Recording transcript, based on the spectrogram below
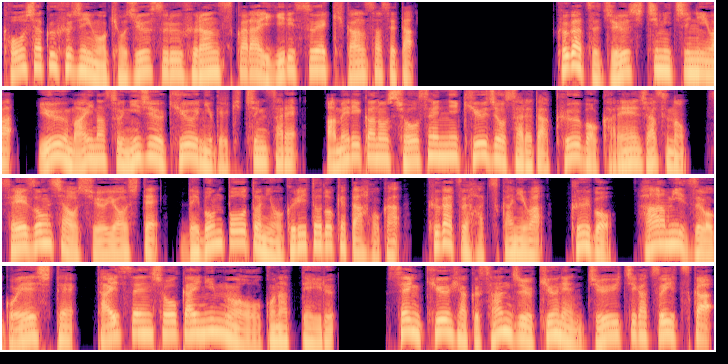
公爵夫人を居住するフランスからイギリスへ帰還させた。9月17日には U-29 に撃沈され、アメリカの商船に救助された空母カレージャスの生存者を収容してデボンポートに送り届けたほか、9月20日には空母ハーミーズを護衛して対戦紹介任務を行っている。1939年11月5日、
